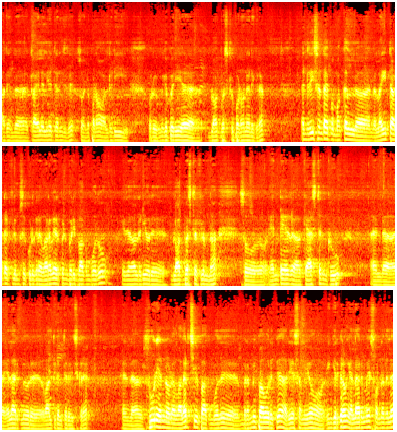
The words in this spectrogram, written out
அது இந்த ட்ரையலர்லேயே தெரிஞ்சுது. ஸோ இந்த படம் ஆல்ரெடி ஒரு மிகப்பெரிய பிளாக் பஸ்டர் படம்னு நினைக்கிறேன். அண்ட் ரீசெண்டாக இப்போ மக்கள் இந்த லைட் ஆர்டட் ஃபிலிம்ஸுக்கு கொடுக்குற வரவேற்பின் படி பார்க்கும்போதும் இது ஆல்ரெடி ஒரு பிளாக் பஸ்டர் ஃபிலிம் தான் so entire cast and crew and uh, எல்லாருக்குமே ஒரு வாழ்த்துக்கள் தெரிவிச்சுக்கிறேன். அண்ட் uh, சூரியனோட வளர்ச்சி பார்க்கும்போது பிரமிப்பாகவும் இருக்குது அதே சமயம் இங்கே இருக்கிறவங்க எல்லாருமே சொன்னதில்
